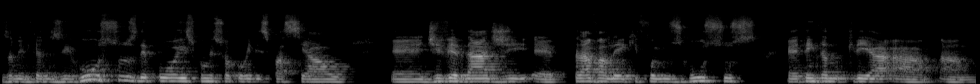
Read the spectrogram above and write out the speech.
os americanos e russos. Depois começou a corrida espacial é, de verdade é, para valer, que foi os russos é, tentando criar a, a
